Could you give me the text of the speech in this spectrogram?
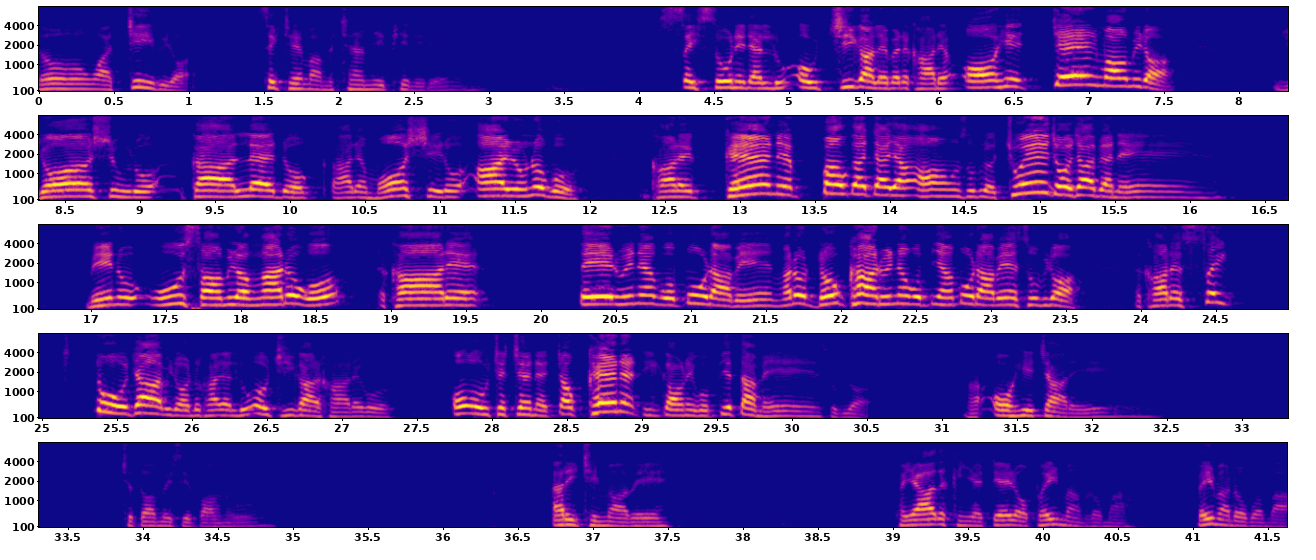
လုံးဝကြည့်ပြီးတော့စိတ်ထဲမှာမချမ်းမြေ့ဖြစ်နေတယ် စိတ်ဆိုးနေတဲ့လူအုပ်ကြီးကလည်းပဲတခါတည်းအော်ဟစ်ကျင်းမောင်းပြီးတော့ယောရှုတို့ကာလက်တို့ကာတဲ့မောရှေတို့အာယုန်တို့ကိုခါလေခဲနဲ့ပေါက်တတ်ကြရအောင်ဆိုပြီးတော့ကြွေးကြော်ကြပြန်တယ်မင်းတို့အိုးဆောင်ပြီးတော့ငါတို့ကိုတခါတဲ့တေတွင်းထဲကိုပို့တာပဲငါတို့ဒုက္ခတွင်းထဲကိုပြန်ပို့တာပဲဆိုပြီးတော့တခါတဲ့စိတ်တိုကြပြီးတော့တခါတဲ့လူအုပ်ကြီးကတခါတဲ့ကိုအုပ်အုပ်ချက်ချက်နဲ့ကြောက်ခဲနဲ့ဒီကောင်တွေကိုပြစ်တတ်မယ်ဆိုပြီးတော့ဒါအော်ဟစ်ကြတယ် ချစ်တော်မိတ်ဆွေပေါင်းတို့အဲ့ဒီချိန်မှာပဲဖရာသခင်ရဲ့တဲတော်ဗိမာန်တော်မှာဗိမာန်တော်ပေါ်မှာ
